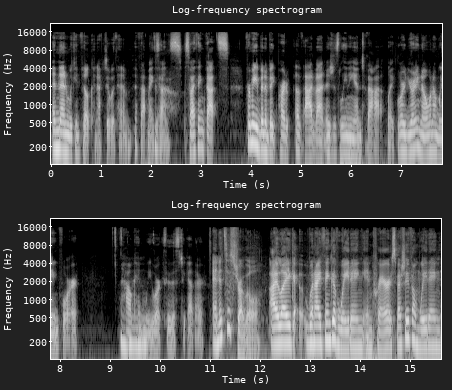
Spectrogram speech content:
and then we can feel connected with him if that makes Yeah. sense. So I think that's for me been a big part of, of Advent is just leaning into that. Like, Lord, you already know what I'm waiting for. How can we work through this together? and it's a struggle. I like when I think of waiting in prayer, especially if I'm waiting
